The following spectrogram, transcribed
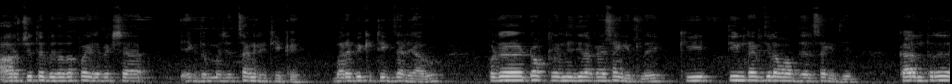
आरूची तब्येत आता पहिल्यापेक्षा एकदम म्हणजे चांगली ठीक आहे. बऱ्यापैकी ठीक झाली आरू. पण डॉक्टरांनी तिला काय सांगितलं आहे की तीन टाईम तिला वाप द्यायला सांगितले. कारण तर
